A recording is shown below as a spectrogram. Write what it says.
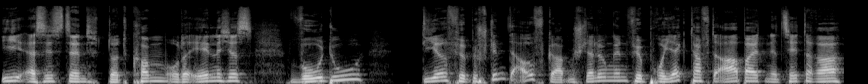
eassistant.com oder ähnliches, wo du dir für bestimmte Aufgabenstellungen, für projekthafte Arbeiten etc.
